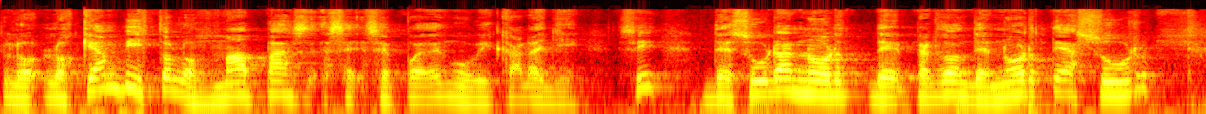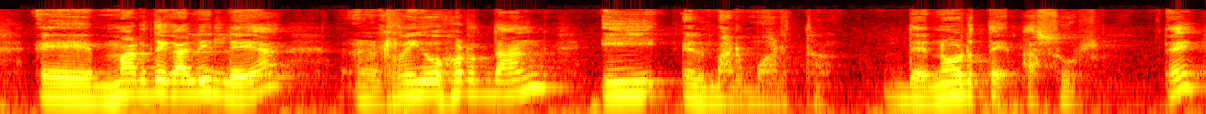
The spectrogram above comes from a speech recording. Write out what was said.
los que han visto los mapas se, pueden ubicar allí, ¿sí? De sur a norte, perdón, de norte a sur, eh, Mar de Galilea, Río Jordán y el Mar Muerto, de norte a sur. ¿eh?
